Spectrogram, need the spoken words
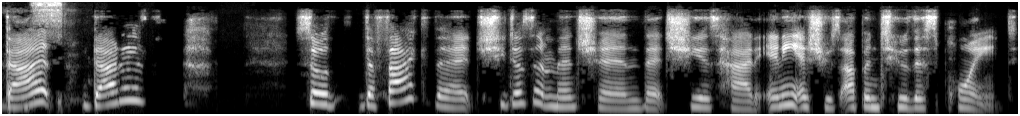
that that is so the fact that she doesn't mention that she has had any issues up until this point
